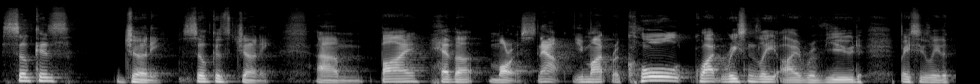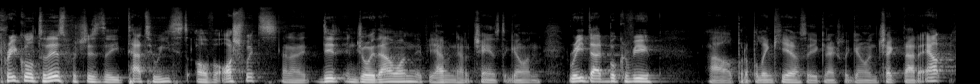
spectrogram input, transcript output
Cilka's Journey. Cilka's Journey um, by Heather Morris. Now, you might recall quite recently I reviewed basically the prequel to this, which is the Tattooist of Auschwitz, and I did enjoy that one. If you haven't had a chance to go and read that book review, I'll put up a link here so you can actually go and check that out.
